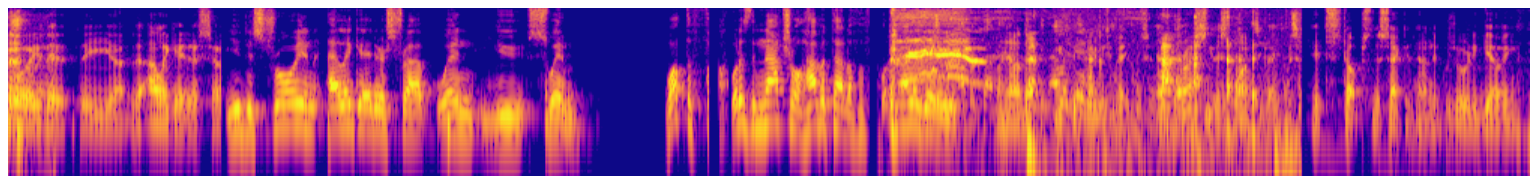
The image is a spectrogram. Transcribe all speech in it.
destroy the the, uh, the alligator. So You destroy an alligator strap when you swim. What the fuck? What is the natural habitat of a what an alligator is? now that you can activate this and press this one, it stops the second hand. It was already going.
